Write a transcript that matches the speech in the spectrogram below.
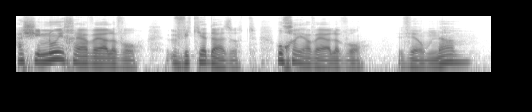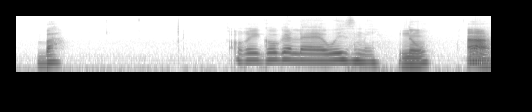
השינוי חייב היה לבוא. ויק ידע זאת. הוא חייב היה לבוא. ואומנם, בא. אורי גוגל וויזמי. נו. אה,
